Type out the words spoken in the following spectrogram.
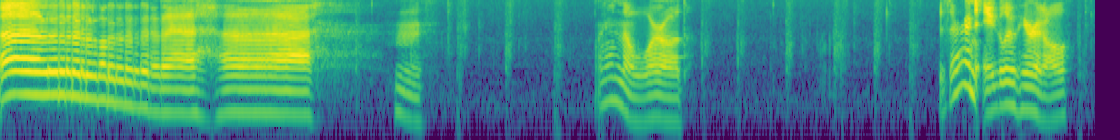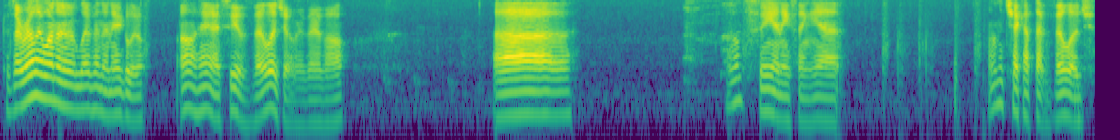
Uh, hmm. Where in the world? Is there an igloo here at all? Because I really want to live in an igloo. Oh, hey, I see a village over there, though. Uh... I don't see anything yet. I want to check out that village.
